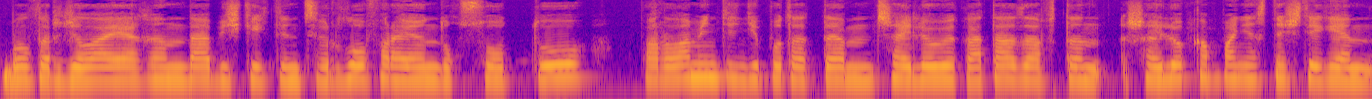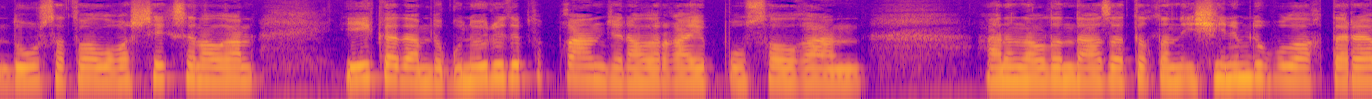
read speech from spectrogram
былтыр жыл аягында бишкектин свердлов райондук соту парламенттин депутаты шайлообек атазовдун шайлоо компаниясында иштеген добуш сатып алууга шек саналган эки адамды күнөөлүү деп тапкан жана аларга айып пул салган анын алдында азаттыктын ишенимдүү булактары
